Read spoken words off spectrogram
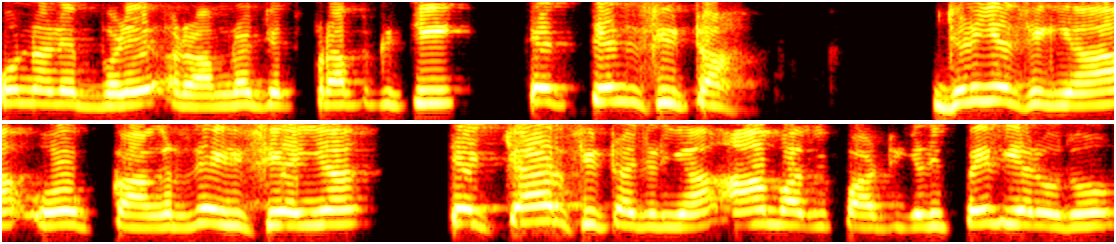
ਉਹਨਾਂ ਨੇ ਬੜੇ ਆਰਾਮ ਨਾਲ ਜਿੱਤ ਪ੍ਰਾਪਤ ਕੀਤੀ ਤੇ ਤਿੰਨ ਸੀਟਾਂ ਜਿਹੜੀਆਂ ਸੀਗੀਆਂ, ਉਹ ਕਾਂਗਰਸ ਦੇ ਹਿੱਸੇ ਆਈਆਂ ਤੇ ਚਾਰ ਸੀਟਾਂ ਜਿਹੜੀਆਂ ਆਮ ਆਦਮੀ ਪਾਰਟੀ ਜਿਹੜੀ ਪਹਿਲੀ ਵਾਰ ਉਦੋਂ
